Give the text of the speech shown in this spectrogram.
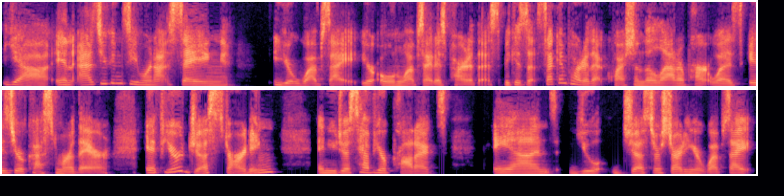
yeah and as you can see we're not saying your website your own website is part of this because that second part of that question the latter part was is your customer there if you're just starting and you just have your product and you just are starting your website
